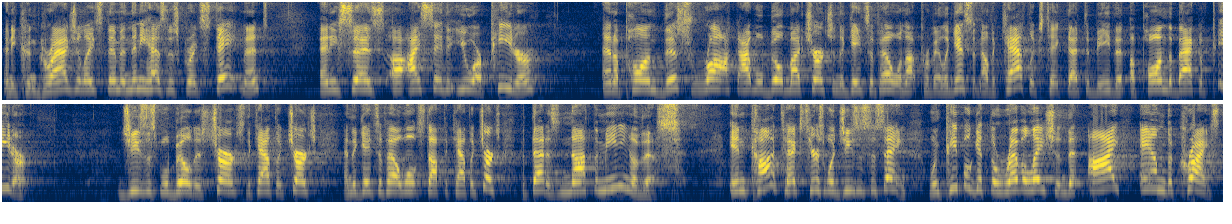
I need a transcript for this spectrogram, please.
And he congratulates them. And then he has this great statement and he says, uh, I say that you are Peter, and upon this rock I will build my church, and the gates of hell will not prevail against it. Now, the Catholics take that to be that upon the back of Peter, Jesus will build his church, the Catholic Church, and the gates of hell won't stop the Catholic Church. But that is not the meaning of this. In context, here's what Jesus is saying. When people get the revelation that I am the Christ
